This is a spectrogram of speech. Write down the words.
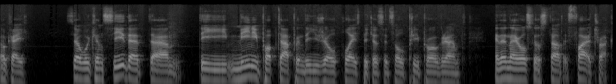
Okay, so we can see that um, the Mini popped up in the usual place because it's all pre-programmed. And then I also started fire truck.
